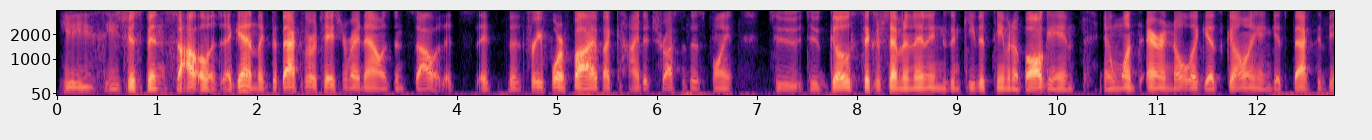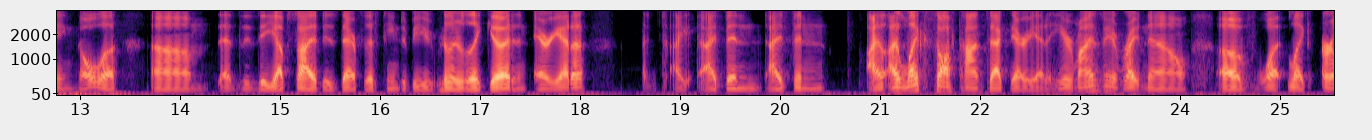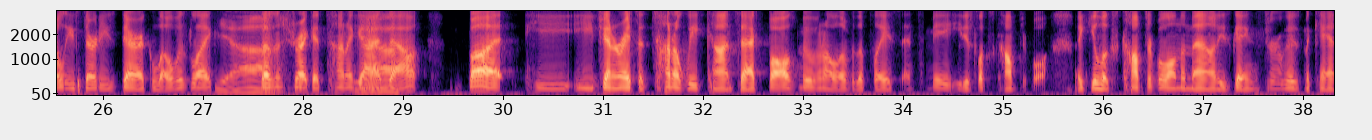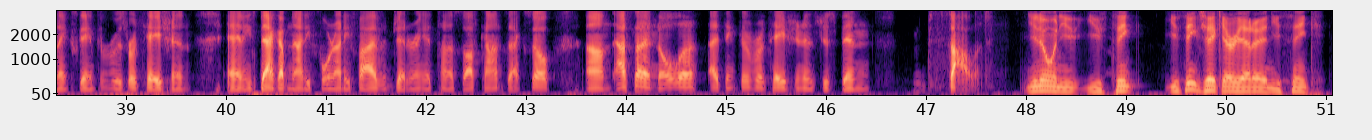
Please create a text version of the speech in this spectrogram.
he's he's just been solid again. Like the back of the rotation right now has been solid. It's it's the three, four, five. I kind of trust at this point to to go six or seven innings and keep his team in a ball game. And once Aaron Nola gets going and gets back to being Nola, um, the, the upside is there for this team to be really really good. And Arrieta, I I've been I've been I, I like soft contact Arrieta. He reminds me of right now of what like early 30s Derek Lowe was like. Yeah. Doesn't strike a ton of guys Yeah. out, but he he generates a ton of weak contact. Balls moving all over the place, and to me, he just looks comfortable. Like he looks comfortable on the mound. He's getting through his mechanics, getting through his rotation, and he's back up 94, 95 and generating a ton of soft contact. So um, outside of Nola, I think the rotation has just been solid. You know when you you think you think Jake Arrieta and you think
